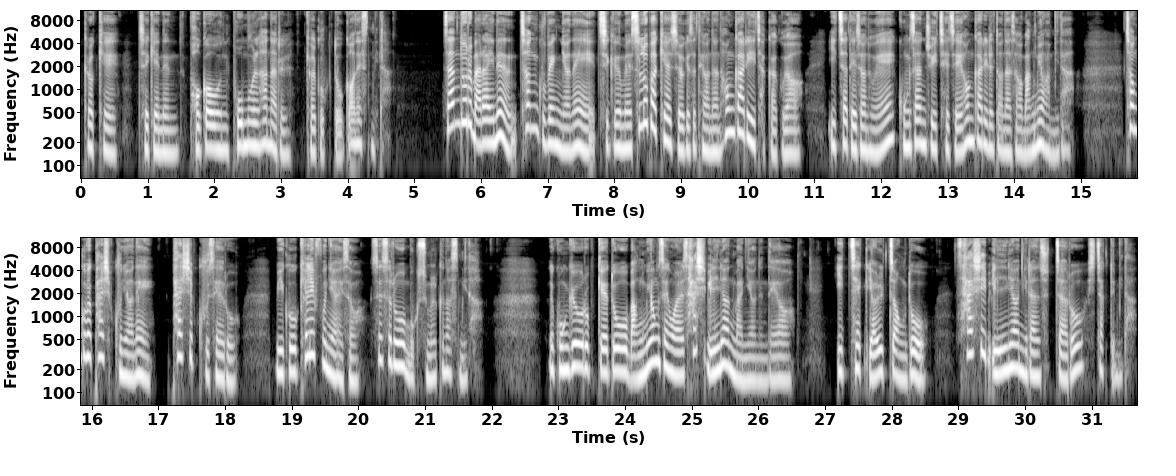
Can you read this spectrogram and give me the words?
그렇게 제게는 버거운 보물 하나를 결국 또 꺼냈습니다. 산도르 마라이는 1900년에 지금의 슬로바키아 지역에서 태어난 헝가리 작가고요. 2차 대전 후에 공산주의 체제의 헝가리를 떠나서 망명합니다. 1989년에 89세로 미국 캘리포니아에서 스스로 목숨을 끊었습니다. 공교롭게도 망명 생활 41년 만이었는데요. 이 책 열정도 41년이란 숫자로 시작됩니다.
